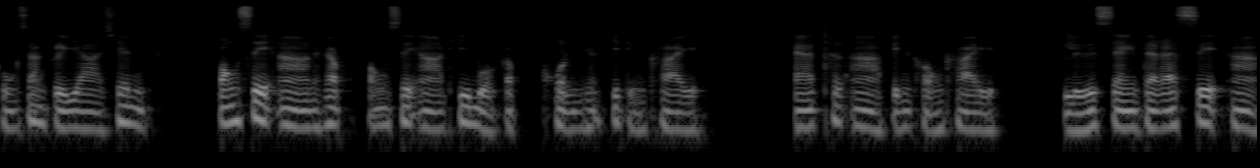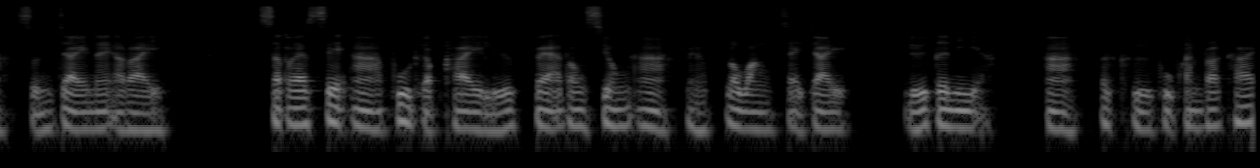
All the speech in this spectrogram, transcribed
โครงสร้างกริยา เช่นปองเซ r นะครับปองเซ r ที่บวกกับคนเนี่ยคิดถึงใคร a t e r r เป็นของใคร หรือ s ซง t e r e s e r สนใจในอะไร s t r e s e r พูดกับใคร หรือ faire attention à นะครับระวังใส่ใจ หรือ tenir à ก็คือผูกพันรักใคร่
